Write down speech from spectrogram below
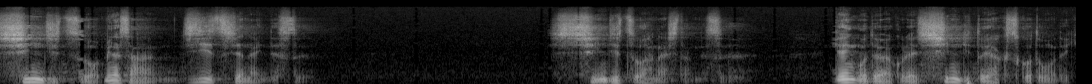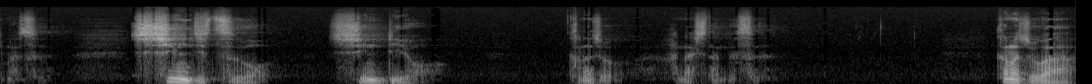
真実を皆さん事実じゃないんです。真実を話したんです。言語ではこれ真理と訳すこともできます。真実を真理を彼女話したんです。彼女は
